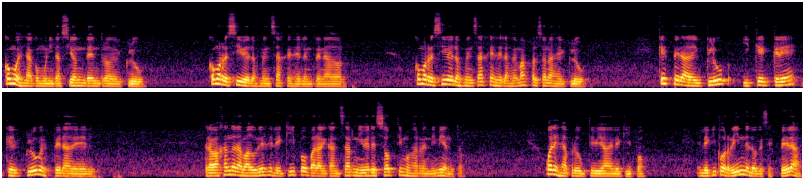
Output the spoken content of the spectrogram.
¿Cómo es la comunicación dentro del club? ¿Cómo recibe los mensajes del entrenador? Cómo recibe los mensajes de las demás personas del club, qué espera del club y qué cree que el club espera de él. Trabajando la madurez del equipo para alcanzar niveles óptimos de rendimiento. ¿Cuál es la productividad del equipo? ¿El equipo rinde lo que se espera?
